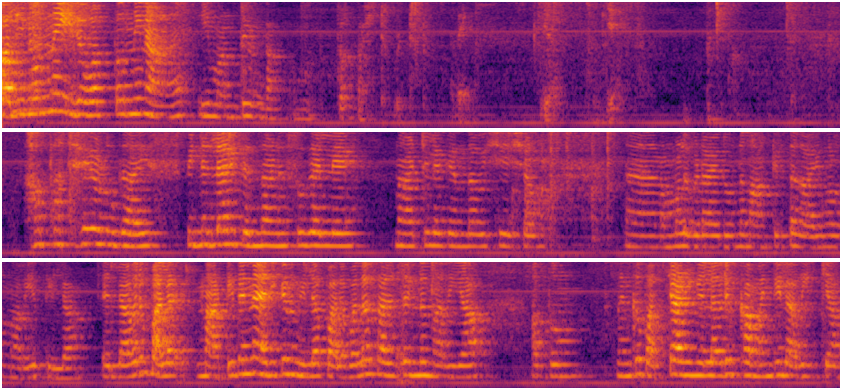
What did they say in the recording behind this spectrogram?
പതിനൊന്ന് ഇരുപത്തൊന്നിനാണ് ഈ മന്തി ഉണ്ടാക്കുന്നത്. ഇത്ര കഷ്ടപ്പെട്ടിട്ട്. അപ്പൊ അത്രേ ഉള്ളൂ ഗായ്സ് പിന്നെ എല്ലാവർക്കും എന്താണ് സുഖല്ലേ? നാട്ടിലൊക്കെ എന്താ വിശേഷം? നമ്മൾ ഇവിടെ ആയതുകൊണ്ട് നാട്ടിലത്തെ കാര്യങ്ങളൊന്നും അറിയത്തില്ല. എല്ലാവരും പല നാട്ടിൽ തന്നെ ആയിരിക്കണമെന്നില്ല. പല പല സ്ഥലത്തുണ്ടെന്ന് അറിയാം അപ്പം നിങ്ങൾക്ക് പറ്റാണെങ്കിൽ എല്ലാവരും കമന്റിൽ അറിയിക്കാം.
